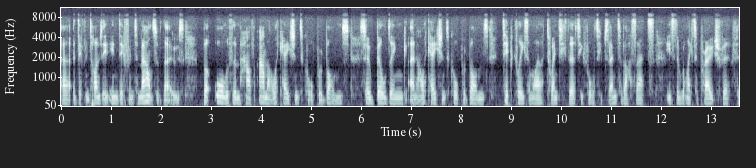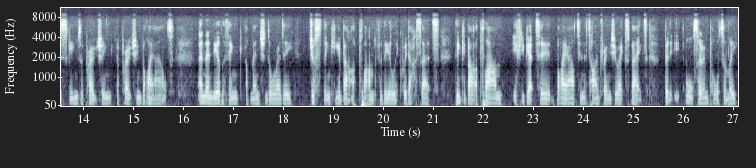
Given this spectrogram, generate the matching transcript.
uh, at different times in, in different amounts of those, but all of them have an allocation to corporate bonds. So building an allocation to corporate bonds, typically somewhere 20, 30, 40% of assets is the right approach for, for schemes approaching approaching buyout. And then the other thing I've mentioned already just thinking about a plan for the illiquid assets. Think about a plan if you get to buy out in the timeframes you expect, but also importantly,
